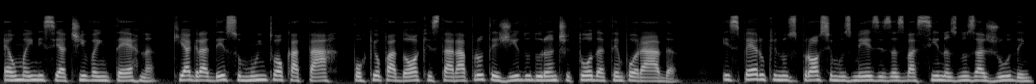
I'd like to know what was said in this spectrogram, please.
É uma iniciativa interna, que agradeço muito ao Qatar, porque o paddock estará protegido durante toda a temporada. Espero que nos próximos meses as vacinas nos ajudem,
